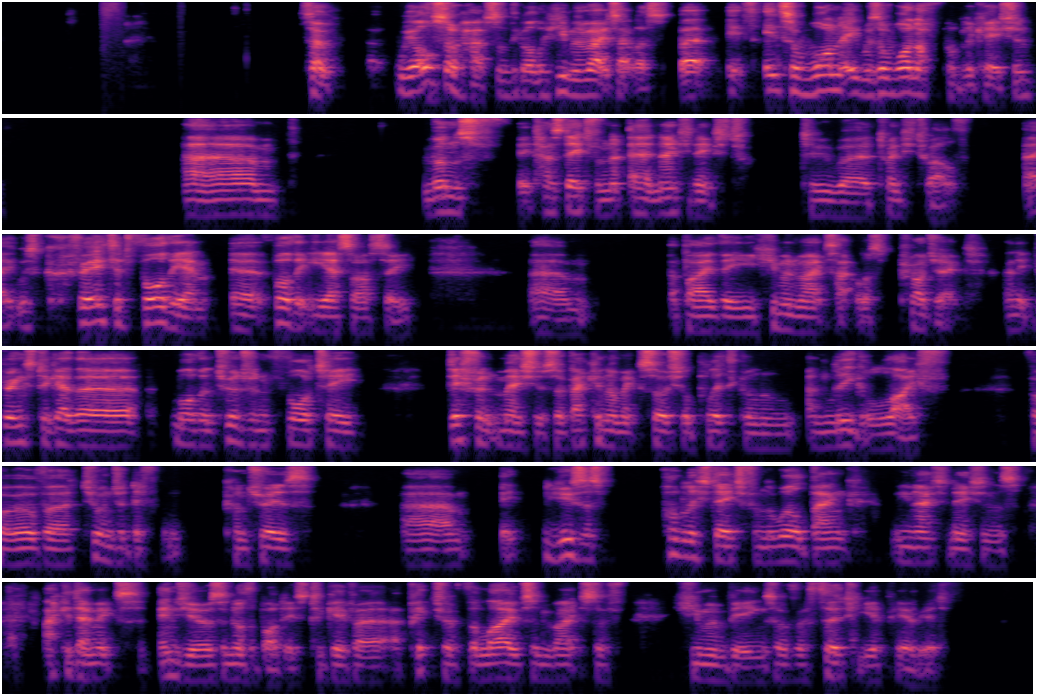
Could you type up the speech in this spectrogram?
So we also have something called the Human Rights Atlas, but it's it's a one it was a one-off publication. Um, runs it has data from uh, 1980 to uh, 2012 uh, it was created for the M, uh, for the ESRC um, by the Human Rights Atlas project, and it brings together more than 240 different measures of economic, social, political, and legal life for over 200 different countries. Um, it uses published data from the World Bank, United Nations, academics, NGOs, and other bodies to give a, a picture of the lives and rights of human beings over a 30 year period.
